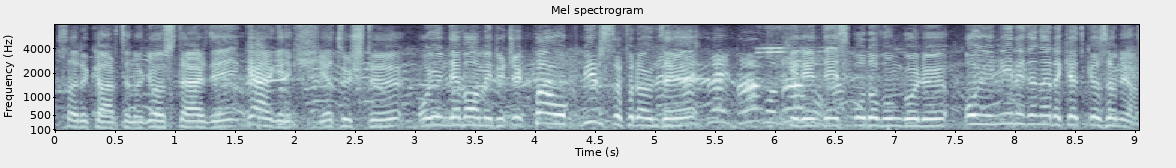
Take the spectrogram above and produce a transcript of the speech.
sarı kartını gösterdi. Gerginlik yatıştı. Oyun devam edecek. PAOK 1-0 önde. Kiril Despodov'un golü. Oyun yeniden hareket kazanıyor.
